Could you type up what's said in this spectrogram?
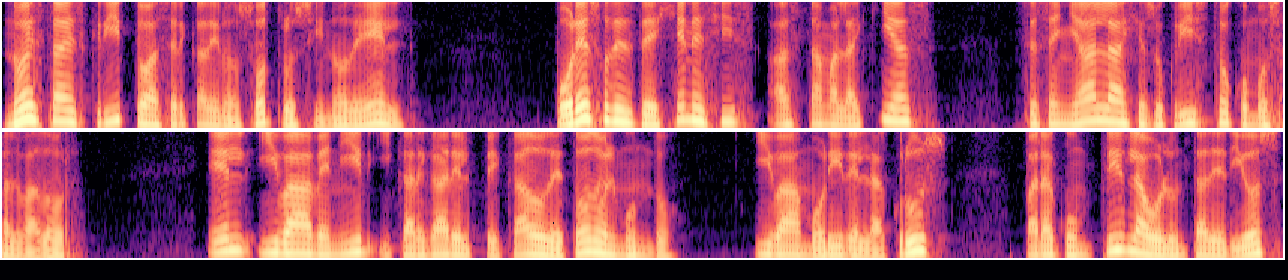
No está escrito acerca de nosotros, sino de Él. Por eso desde Génesis hasta Malaquías se señala a Jesucristo como Salvador. Él iba a venir y cargar el pecado de todo el mundo, iba a morir en la cruz para cumplir la voluntad de Dios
